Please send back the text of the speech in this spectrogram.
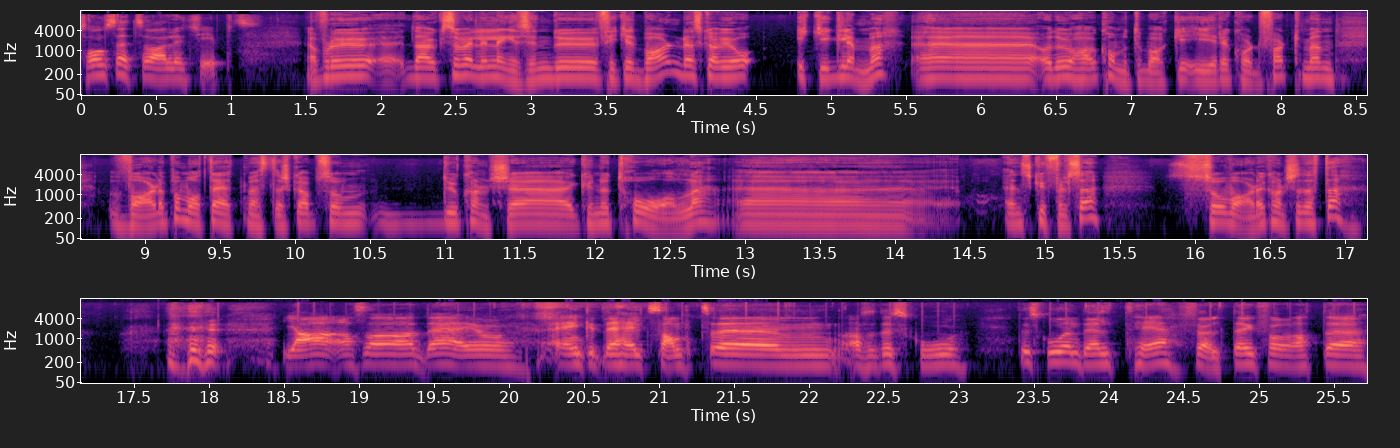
sånn sett så var det litt kjipt. Ja, for du, Det er jo ikke så veldig lenge siden du fikk et barn. Det skal vi jo ikke glemme. Eh, og du har kommet tilbake i rekordfart, men var det på en måte et mesterskap som du kanskje kunne tåle eh, en skuffelse, så var det kanskje dette? Ja, altså, det er jo egentlig helt sant. Eh, altså, det skulle, det skulle en del til, følte jeg, for at eh,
